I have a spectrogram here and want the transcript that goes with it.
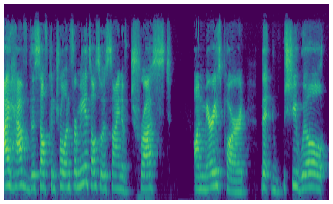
I have the self control. And for me, it's also a sign of trust on Mary's part that she will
